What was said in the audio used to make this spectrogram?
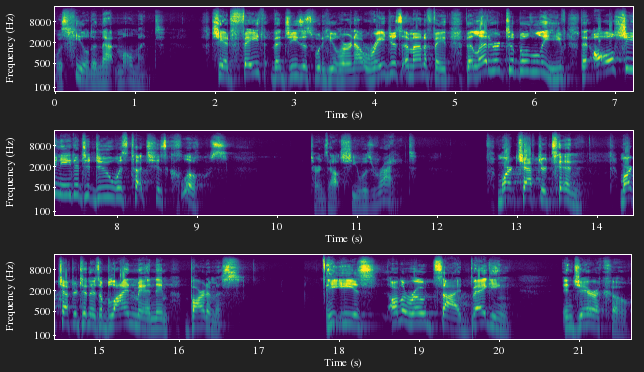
was healed in that moment. She had faith that Jesus would heal her, an outrageous amount of faith that led her to believe that all she needed to do was touch his clothes. Turns out she was right. Mark chapter 10. Mark chapter 10, there's a blind man named Bartimaeus. He, he is on the roadside begging in Jericho.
